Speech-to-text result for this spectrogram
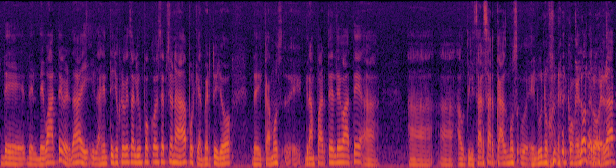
de- del debate, ¿verdad? Y, y la gente yo creo que salió un poco decepcionada porque Alberto y yo dedicamos eh, gran parte del debate a, a- a- a utilizar sarcasmos el uno con el, con el otro, ¿verdad?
